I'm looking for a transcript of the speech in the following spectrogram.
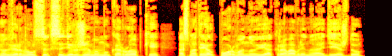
Он вернулся к содержимому коробки, осмотрел порванную и окровавленную одежду.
